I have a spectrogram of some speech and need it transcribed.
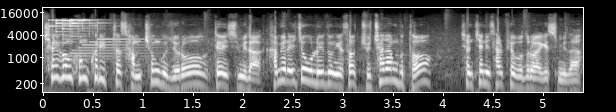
철근 콘크리트 3층 구조로 되어 있습니다. 카메라 이쪽으로 이동해서 주차장부터 천천히 살펴보도록 하겠습니다.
